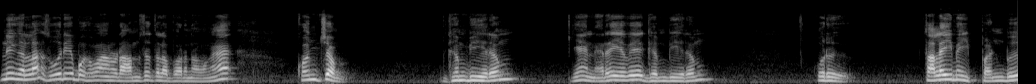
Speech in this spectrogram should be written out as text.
நீங்கள்லாம் சூரிய பகவானோட அம்சத்தில் பிறந்தவங்க. கொஞ்சம் கம்பீரம் ஏன் நிறையவே கம்பீரம் ஒரு தலைமை பண்பு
